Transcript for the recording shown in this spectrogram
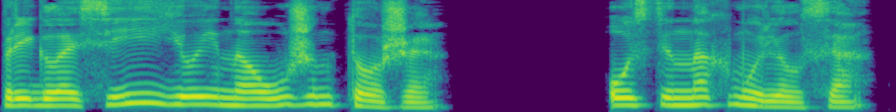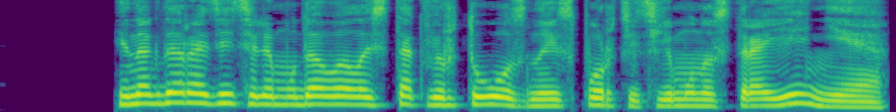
«Пригласи ее и на ужин тоже». Остин нахмурился. Иногда родителям удавалось так виртуозно испортить ему настроение,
